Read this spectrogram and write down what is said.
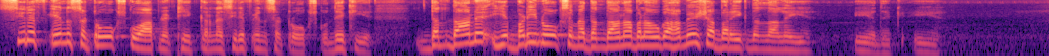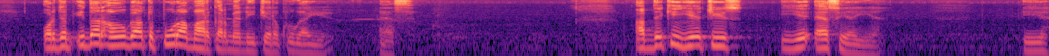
सिर्फ़ इन स्ट्रोक्स को आपने ठीक करना है, सिर्फ़ इन स्ट्रोक्स को। देखिए, दंदाने, ये बड़ी नोक से मैं दंदाना बनाऊँगा, हमेशा बारीक दंदाने ये ये देखिए, ये। और जब इधर आऊँगा तो पूरा मारकर मैं नीचे रखूँगा, ये। ऐसे। अब देखिए, ये चीज़, ये ऐसे आई है। ये।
